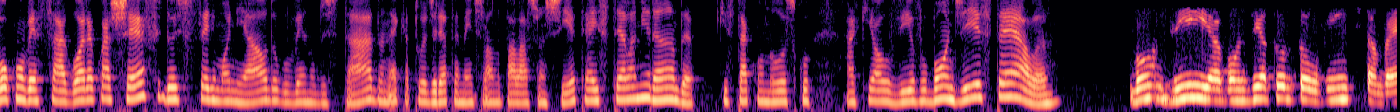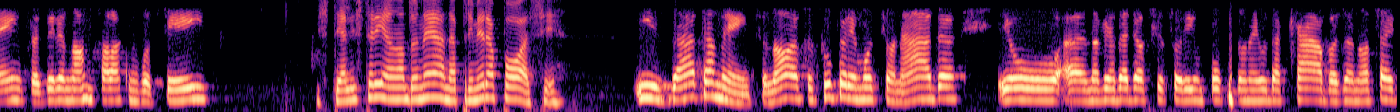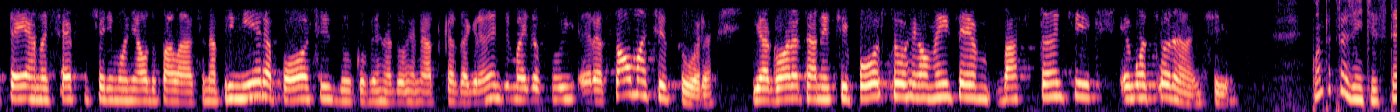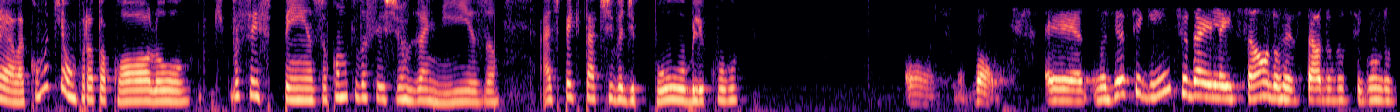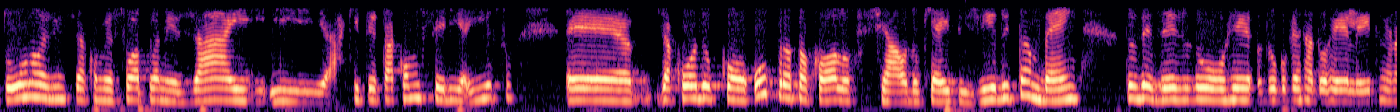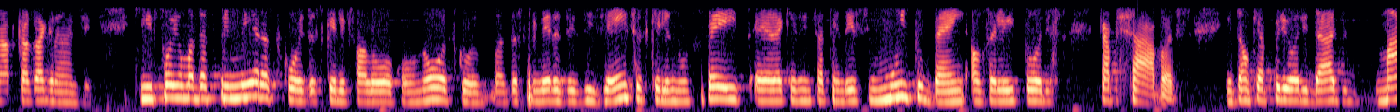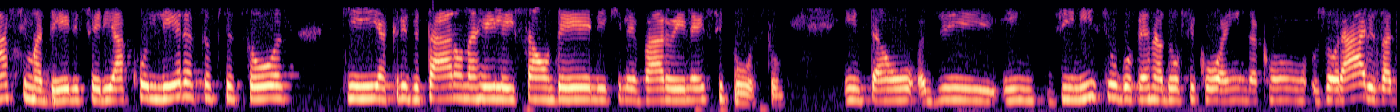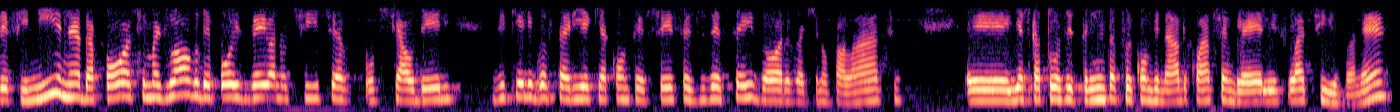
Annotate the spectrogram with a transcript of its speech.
Vou conversar agora com a chefe do cerimonial do governo do estado, né, que atua diretamente lá no Palácio Anchieta, é a Estela Miranda, que está conosco aqui ao vivo. Bom dia, Estela. Bom dia, bom dia a todos os ouvintes também. Prazer enorme falar com vocês. Estela estreando, né, na primeira posse. Exatamente. Nossa, super emocionada. Eu, ah, na verdade, assessorei um pouco Dona Hilda Cabas, a nossa eterna chefe cerimonial do Palácio, na primeira posse do governador Renato Casagrande, mas eu fui, era só uma assessora. E agora está nesse posto, realmente é bastante emocionante. Conta pra gente, Estela, como que é um protocolo? O que vocês pensam? Como que vocês se organizam? A expectativa de público? Ótimo. Bom, é, no dia seguinte da eleição, do resultado do segundo turno, a gente já começou a planejar e, e arquitetar como seria isso, é, de acordo com o protocolo oficial do que é exigido e também dos desejos do, do governador reeleito Renato Casagrande, que foi uma das primeiras coisas que ele falou conosco, uma das primeiras exigências que ele nos fez era que a gente atendesse muito bem aos eleitores capixabas. Então, que a prioridade máxima dele seria acolher essas pessoas que acreditaram na reeleição dele, que levaram ele a esse posto. Então, de, de início, o governador ficou ainda com os horários a definir né, da posse, mas logo depois veio a notícia oficial dele de que ele gostaria que acontecesse às 16 horas aqui no Palácio. Eh, e às 14h30 foi combinado com a Assembleia Legislativa, né?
